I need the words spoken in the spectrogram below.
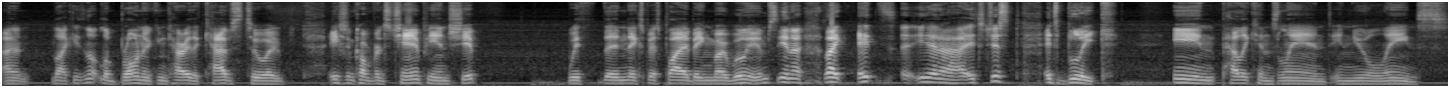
a, like he's not LeBron who can carry the Cavs to a Eastern Conference championship with the next best player being Mo Williams. You know, like it's you know, it's just it's bleak in Pelicans land in New Orleans.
